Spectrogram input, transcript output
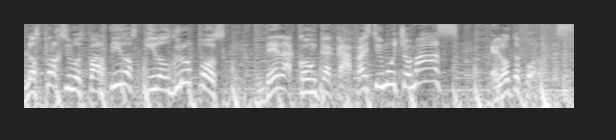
los próximos partidos y los grupos de la CONCACAF. Esto y mucho más en los deportes.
